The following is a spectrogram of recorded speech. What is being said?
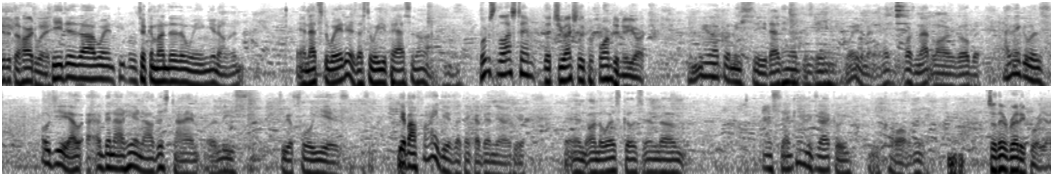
did it the hard way. He, he did uh, when people took him under the wing, you know, and, and that's the way it is. That's the way you pass it on. When was the last time that you actually performed in New York? In New York, let me see. That had to be, wait a minute, it wasn't that long ago, but I think it was, oh gee, I, I've been out here now this time, at least three or four years. Yeah, about five years I think I've been out here and on the West Coast. And um, I see, I can't exactly recall. So they're ready for you.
